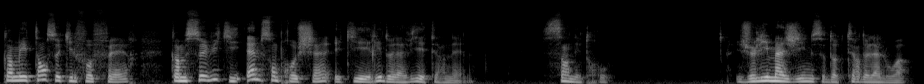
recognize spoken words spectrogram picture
comme étant ce qu'il faut faire, comme celui qui aime son prochain et qui hérite de la vie éternelle. C'en est trop. Je l'imagine, ce docteur de la loi,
